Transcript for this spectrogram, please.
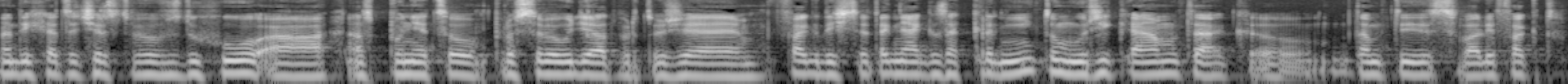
nadýchat se čerstvého vzduchu a aspoň něco pro sebe udělat, protože fakt, když se tak nějak zakrní, tomu říkám, tak eh, tam ty svaly fakt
